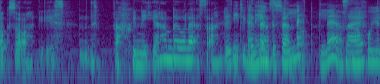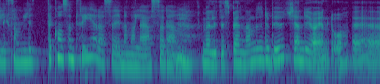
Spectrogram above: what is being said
också fascinerande att läsa. Det tycker den är, är inte spännande. så lättläst, man får ju liksom lite koncentrera sig när man läser den. Mm. Men lite spännande debut kände jag ändå. Eh,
